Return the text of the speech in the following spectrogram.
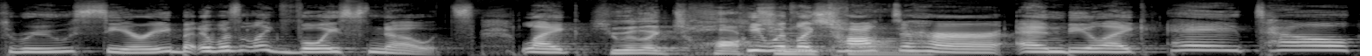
through Siri, but it wasn't like voice notes. Like he would like talk. he to would like talk to her and be like, "Hey, tell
